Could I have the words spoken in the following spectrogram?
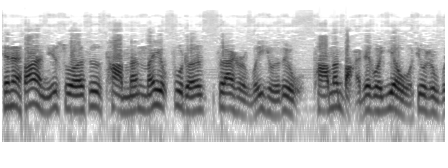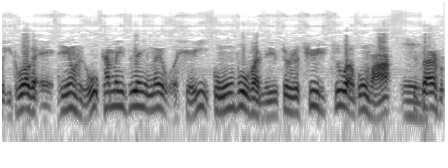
现在房产局说是他们没有负责自来水维修的队伍，他们把这块业务就是委托给新兴水务，他们之间应该有个协议，公共部分的就是去主管公房，自来水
